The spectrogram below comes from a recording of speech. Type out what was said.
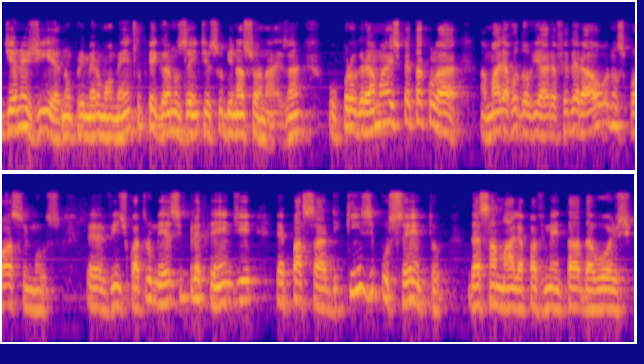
de energia, no primeiro momento, pegando os entes subnacionais. Né? O programa é espetacular. A malha rodoviária federal, nos próximos 24 é, meses, pretende é, passar de 15% dessa malha pavimentada hoje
